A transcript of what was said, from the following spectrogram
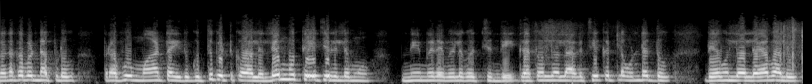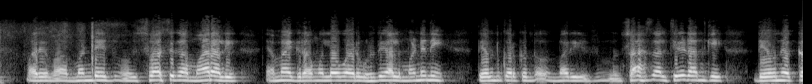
వెనకబడినప్పుడు ప్రభు మాట ఇది గుర్తుపెట్టుకోవాలి. లెమ్ము తేజరిలము నీ మీద వెలుగొచ్చింది. గతంలో లాగా చీకట్లో ఉండద్దు. దేవుల్లో లేవాలి. మరి మండే విశ్వాసగా మారాలి. ఎంఐ గ్రామంలో వారి హృదయాలు మండిని దేవుని కొరకు మరి సాహసాలు చేయడానికి దేవుని యొక్క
